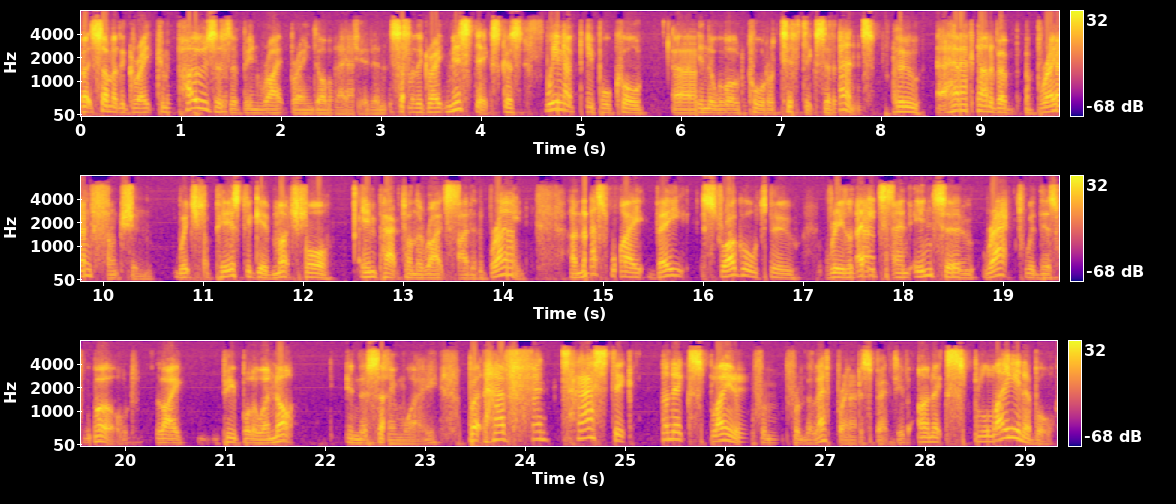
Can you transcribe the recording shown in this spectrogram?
But some of the great composers have been right brain dominated, and some of the great mystics, because we have people called uh, in the world called autistic savants who have kind of a, a brain function which appears to give much more impact on the right side of the brain. And that's why they struggle to relate and interact with this world like people who are not in the same way, but have fantastic unexplainable from, from the left brain perspective, unexplainable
